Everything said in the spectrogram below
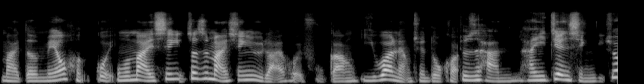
买的没有很贵，我们买新这是买新宇来回福冈一万两千多块，就是含含一件行李。就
